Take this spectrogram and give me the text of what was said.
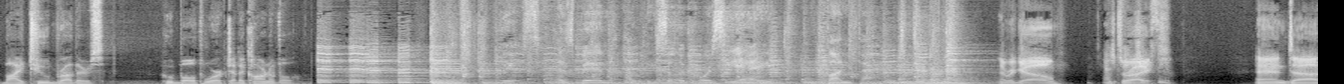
by two brothers who both worked at a carnival. This has been a Lisa LaCourcier Fun Fact. There we go. That's Hashtag right. gypsy. And uh,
